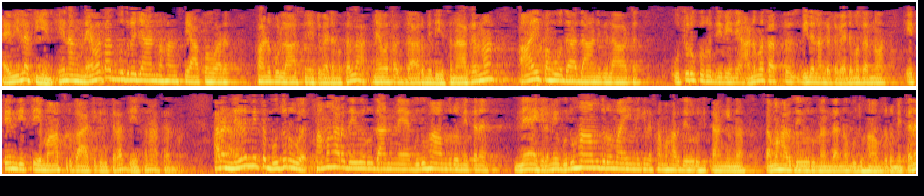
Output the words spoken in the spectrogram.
ඇවිල්ලා තියෙන්නේ. එහෙනම් නැවතත් බුදුරජාන් වහන්සේ ආපහු අර කණුපුල් ආසනයට වැඩම කළා. නැවතත් ධර්ම දේශනා කරනවා. ආයි පහෝදා දාන වෙලාවට උතුරු කුරු දිවයිනේ අනුමතත්ව විල ළඟට වැඩම කරනවා. එතෙන්දිත් මේ මාතෘකා ටික විතරක් දේශනා කරනවා. අර නිර්මිත බුදුරුව සමහර දෙවිවරු දන්නේ බුදුහාමුදුරුව මෙතන නෑ කියලා. මේ බුදුහාමුදුරුවමයි ඉන්නේ කියලා සමහර දෙවිවරු හිතන් ඉන්නවා. සමහර දෙවිවරු නම් දන්නවා බුදුහාමුදුරුව මෙතන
